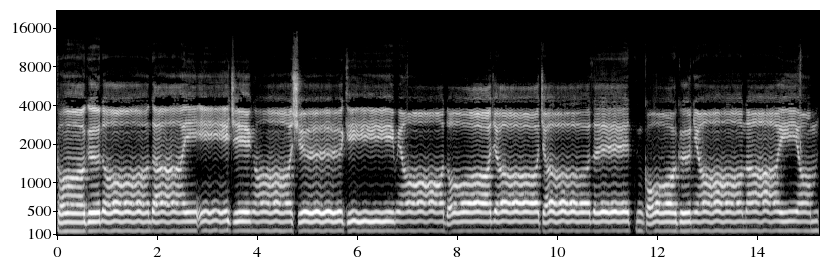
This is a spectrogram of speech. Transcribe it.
国の第一号主義名。とぐにょないよん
